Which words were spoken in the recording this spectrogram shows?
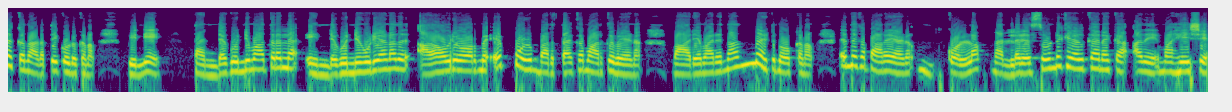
അതൊക്കെ നടത്തി കൊടുക്കണം. പിന്നെ തന്റെ കുഞ്ഞു മാത്രല്ല എന്റെ കുഞ്ഞു കൂടിയാണത്. ആ ഒരു ഓർമ്മ എപ്പോഴും ഭർത്താക്കന്മാർക്ക് വേണം. ഭാര്യമാരെ നന്നായിട്ട് നോക്കണം എന്നൊക്കെ പറയാണ്. ഉം കൊള്ളാം. നല്ല രസമുണ്ട് കേൾക്കാനൊക്കെ. അതെ മഹേഷ്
